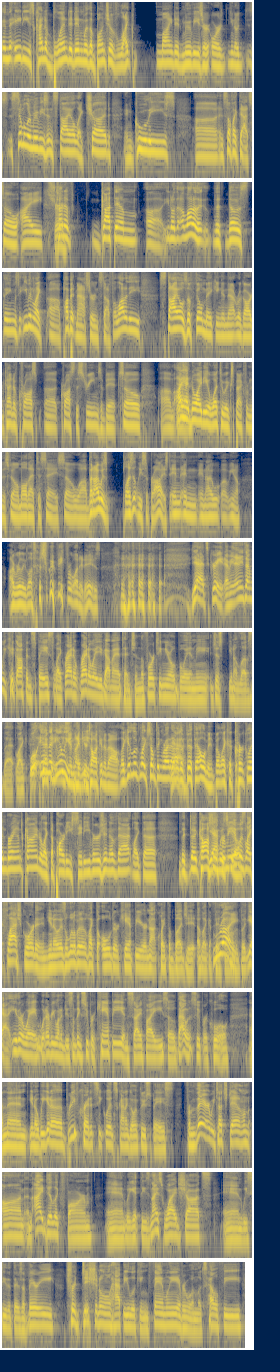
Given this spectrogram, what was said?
in the 80s kind of blended in with a bunch of like minded movies or, or, you know, similar movies in style like Chud and Ghoulies uh, and stuff like that. So I Sure. kind of got them, uh, you know, a lot of the, the, those things, even like uh, Puppet Master and stuff, a lot of the styles of filmmaking in that regard kind of cross uh, cross the streams a bit. So um, I had no idea what to expect from this film. All that to say, so uh, but I was pleasantly surprised, and and and I uh, you know I really love this movie for what it is. Yeah, it's great. I mean, anytime we kick off in space, like right right away, you got my attention. The 14 year old boy in me just you know loves that. Like, Well, and the alien, like you're talking about, like it looked like something right out of the Fifth Element, but like a Kirkland brand kind, or like the Party City version of that. Like the the, the costume Yeah, for was me, you it was like Flash Gordon. You know, it was a little bit of like the older, campier, not quite the budget of like a fifth Right. element. But yeah, either way, whatever you want to do, something super campy and sci-fi. So that was super cool. And then you know we get a brief credit sequence, kind of going through space. From there, we touch down on an idyllic farm, and we get these nice wide shots. And we see that there's a very traditional, happy-looking family. Everyone looks healthy.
